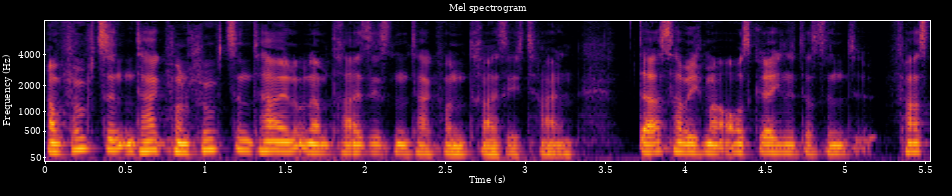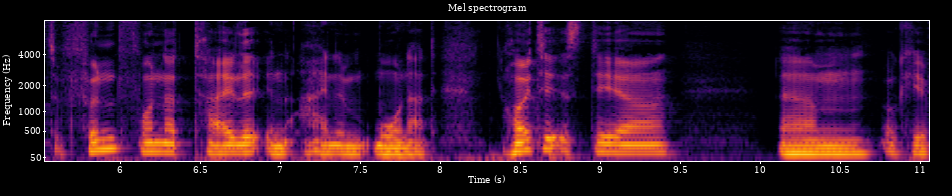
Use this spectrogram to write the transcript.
am 15. Tag von 15 Teilen und am 30. Tag von 30 Teilen. Das habe ich mal ausgerechnet, das sind fast 500 Teile in einem Monat. Heute ist der, ähm, okay,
